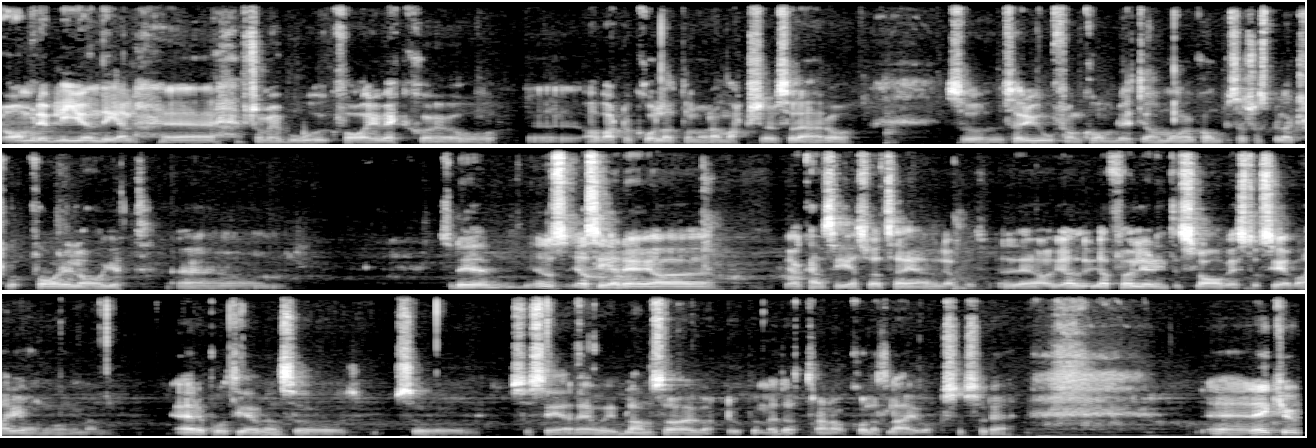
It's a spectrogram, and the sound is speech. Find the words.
Ja, men det blir ju en del eh, eftersom jag bor kvar i Växjö och eh, har varit och kollat på några matcher och sådär. Så, så är det ju ofrånkomligt. Jag har många kompisar som spelar kvar i laget. Så det, jag ser det. Jag, jag kan se så att säga. Jag, jag, jag följer inte slaviskt och ser varje omgång men är det på TVn så, så, så ser jag det och ibland så har jag varit uppe med döttrarna och kollat live också så det, eh, det är kul.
